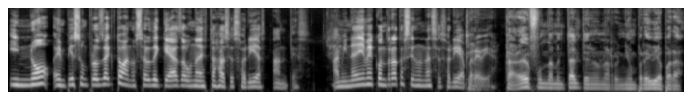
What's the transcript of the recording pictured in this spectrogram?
y no empiezo un proyecto a no ser de que haya una de estas asesorías antes. A mí nadie me contrata sin una asesoría previa. Claro, es fundamental tener una reunión previa para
